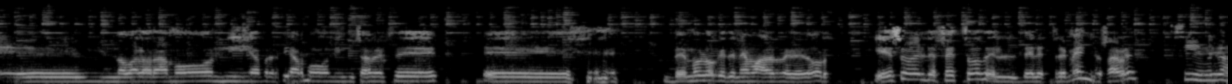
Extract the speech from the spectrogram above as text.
eh, no valoramos ni apreciamos ni muchas veces eh, vemos lo que tenemos alrededor. Y eso es el defecto del, del extremeño, ¿sabes? Sí, es verdad.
